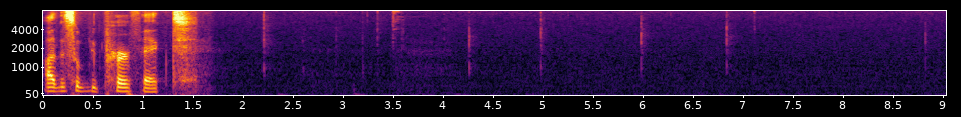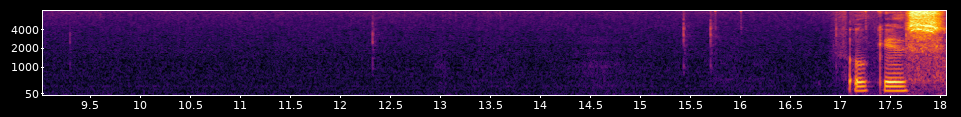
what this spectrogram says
Oh, this will be perfect. Focus.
